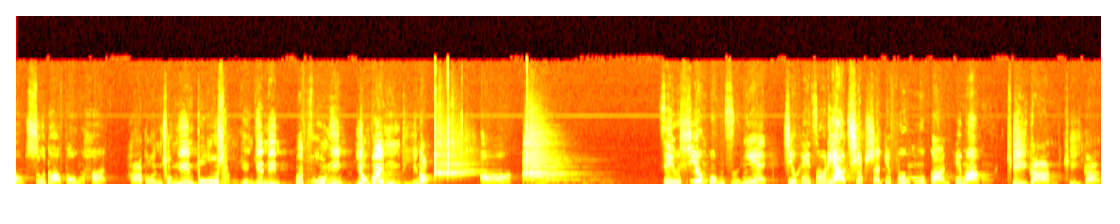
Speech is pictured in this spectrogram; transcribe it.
无数度风寒。下官从言报上言言令，为夫人用为唔抵呢？哦，照相公之言，就是做了妾身的父母干，是吗？期间期间，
